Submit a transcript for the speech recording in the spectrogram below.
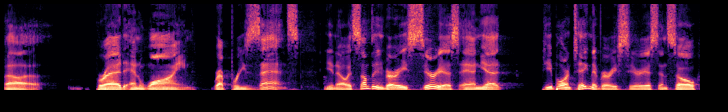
uh, bread and wine represents. You know, it's something very serious, and yet people aren't taking it very serious. And so,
